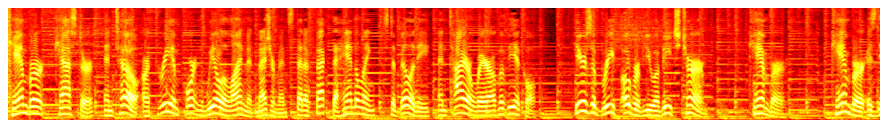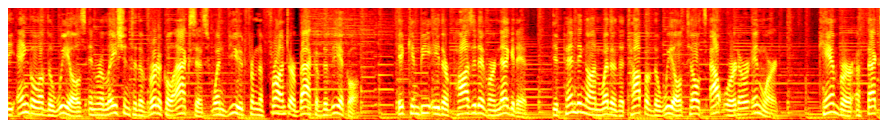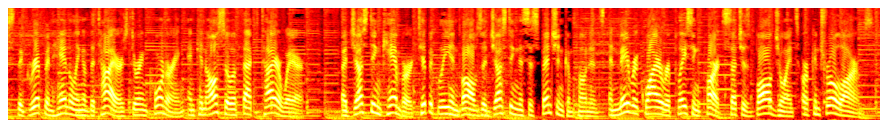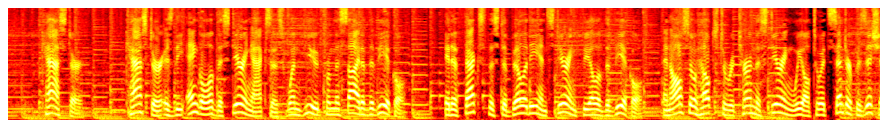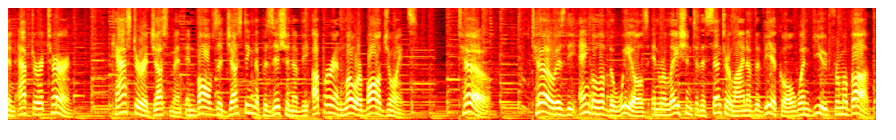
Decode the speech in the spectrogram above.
Camber, caster, and toe are three important wheel alignment measurements that affect the handling, stability, and tire wear of a vehicle. Here's a brief overview of each term. Camber. Camber is the angle of the wheels in relation to the vertical axis when viewed from the front or back of the vehicle. It can be either positive or negative, depending on whether the top of the wheel tilts outward or inward. Camber affects the grip and handling of the tires during cornering and can also affect tire wear. Adjusting camber typically involves adjusting the suspension components and may require replacing parts such as ball joints or control arms. Caster. Caster is the angle of the steering axis when viewed from the side of the vehicle. It affects the stability and steering feel of the vehicle, and also helps to return the steering wheel to its center position after a turn. Caster adjustment involves adjusting the position of the upper and lower ball joints. Toe. Toe is the angle of the wheels in relation to the center line of the vehicle when viewed from above.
